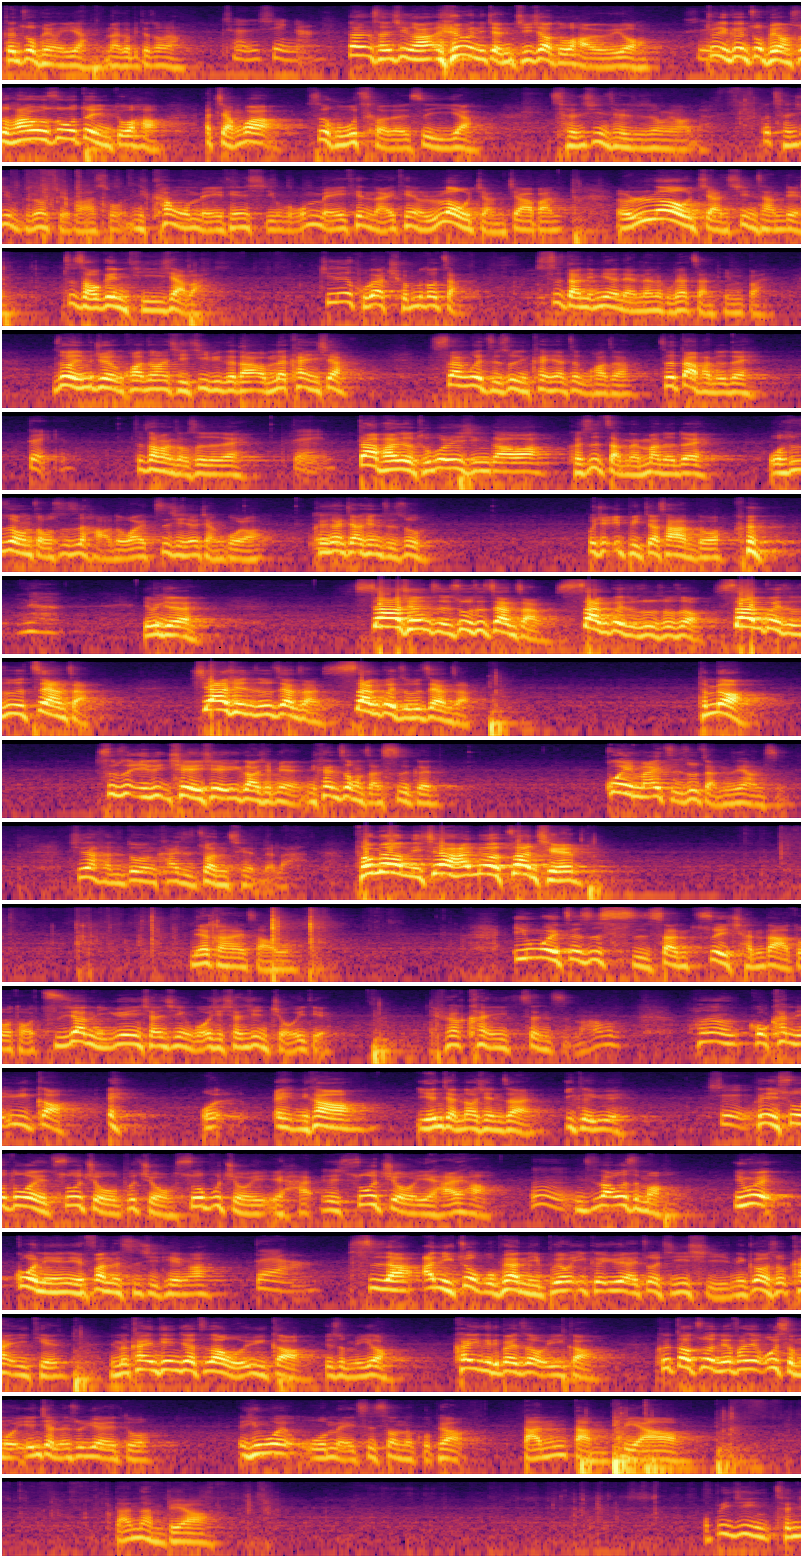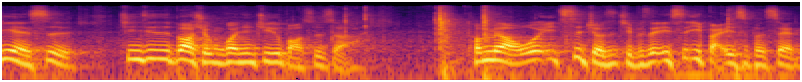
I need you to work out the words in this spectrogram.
跟做朋友一样，哪个比较重要？诚信啊！当然诚信啊，因为你讲绩效多好有用，就你跟你做朋友说，他会说对你多好啊，讲话是胡扯的，是一样，诚信才是最重要的。可诚信不是用嘴巴说，你看我每一天辛苦，我每一天哪一天有漏讲加班，有漏讲信仓店，至少我跟你提一下吧。今天股票全部都涨，四档里面有两档的股票涨停板。之后你们觉得很夸张吗？起鸡皮疙瘩。我们来看一下上位指数，你看一下这个夸张，这是大盘对不对？对。这大盘走势对不对？对。大盘有突破历新高啊，可是涨得慢，对不对？我说这种走势是好的，我之前就讲过了。可以看加权指数，不觉得一比较差很多？有没有觉得？加权指数是这样涨，上柜指数说说，上柜指数是这样涨，加权指数这样涨，上柜指数这样涨，看到没有？是不是一切一切预告前面？你看这种涨四根，贵买指数涨成这样子。现在很多人开始赚钱的啦，同没有？你现在还没有赚钱，你要赶快找我，因为这是史上最强大的多头。只要你愿意相信我，而且相信久一点，你不要看一阵子嘛。好像我看你预告，哎，我哎，你看啊，演讲到现在一个月，是跟你说多也说久不久，说不久也还说久也还好。嗯，你知道为什么？因为过年也放了十几天啊。对啊。是啊，啊，你做股票，你不用一个月来做机器，你跟我说看一天，你们看一天就要知道我预告有什么用？看一个礼拜知道我预告，可到最后你会发现，为什么演讲人数越来越多？因为我每次送的股票胆胆标，胆胆标。我毕竟曾经也是经济日报选股冠军纪录保持者，同没有？我一次九十几 percent，一次一百一十 percent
